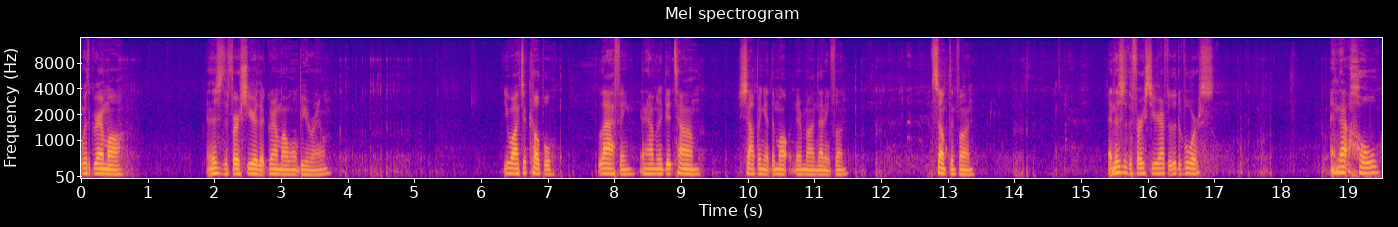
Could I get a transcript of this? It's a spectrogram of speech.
with grandma. And this is the first year that grandma won't be around. You watch a couple laughing and having a good time shopping at the mall. Never mind, that ain't fun. Something fun. And this is the first year after the divorce. And that hole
